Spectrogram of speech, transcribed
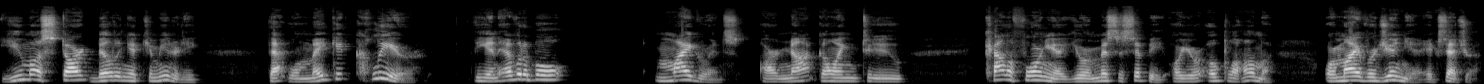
You must start building a community that will make it clear the inevitable migrants are not going to California, your Mississippi, or your Oklahoma, or my Virginia, etc.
